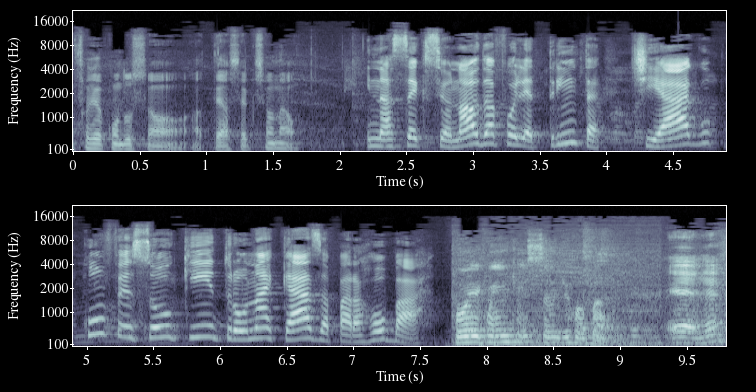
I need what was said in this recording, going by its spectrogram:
fazer a condução até a seccional. E na seccional da Folha 30, Tiago confessou que entrou na casa para roubar. Foi com a intenção de roubar. É, né?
